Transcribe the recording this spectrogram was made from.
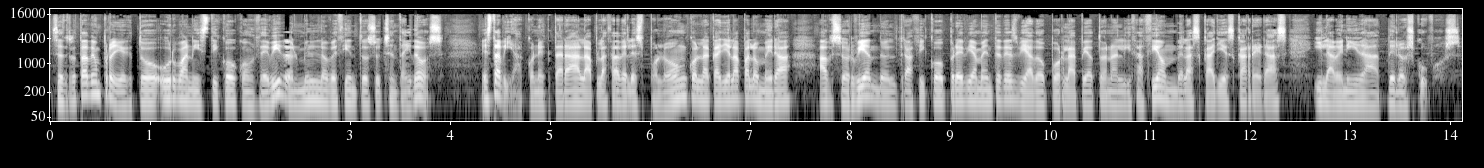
Se trata de un proyecto urbanístico concebido en 1982. Esta vía conectará la Plaza del Espolón con la calle La Palomera, absorbiendo el tráfico previamente desviado por la peatonalización de las calles Carreras y la Avenida de los Cubos.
